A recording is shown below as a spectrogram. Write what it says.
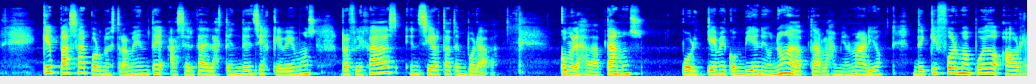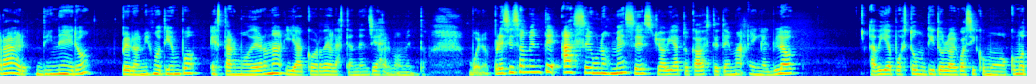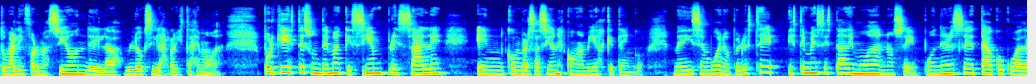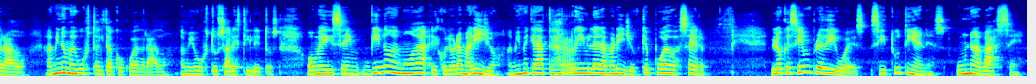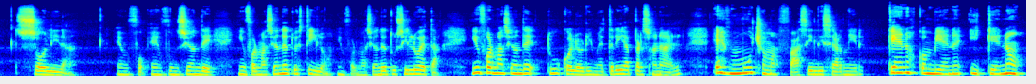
¿Qué pasa por nuestra mente acerca de las tendencias que vemos reflejadas en cierta temporada? ¿Cómo las adaptamos? ¿Por qué me conviene o no adaptarlas a mi armario? ¿De qué forma puedo ahorrar dinero pero al mismo tiempo estar moderna y acorde a las tendencias del momento. Bueno, precisamente hace unos meses yo había tocado este tema en el blog había puesto un título algo así como cómo tomar la información de los blogs y las revistas de moda. Porque este es un tema que siempre sale en conversaciones con amigas que tengo. Me dicen, bueno, pero este, este mes está de moda, no sé, ponerse taco cuadrado. A mí no me gusta el taco cuadrado, a mí me gusta usar estiletos. O me dicen, vino de moda el color amarillo, a mí me queda terrible el amarillo, ¿qué puedo hacer? Lo que siempre digo es, si tú tienes una base sólida en, función de información de tu estilo, información de tu silueta, información de tu colorimetría personal, es mucho más fácil discernir qué nos conviene y qué no.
